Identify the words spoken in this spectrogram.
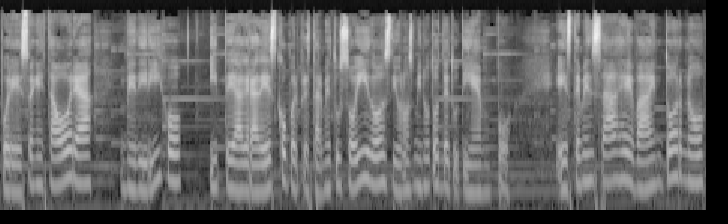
Por eso en esta hora me dirijo y te agradezco por prestarme tus oídos y unos minutos de tu tiempo. Este mensaje va en torno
